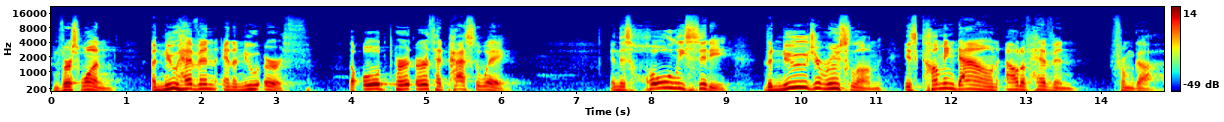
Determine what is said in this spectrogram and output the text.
In verse 1, a new heaven and a new earth. The old earth had passed away. In this holy city, the new Jerusalem is coming down out of heaven from God.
